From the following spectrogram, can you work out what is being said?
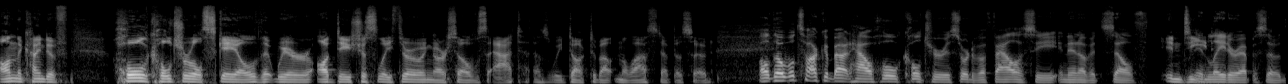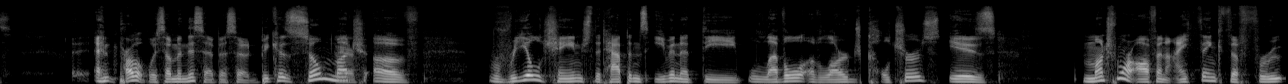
on the kind of whole cultural scale that we're audaciously throwing ourselves at, as we talked about in the last episode. Although we'll talk about how whole culture is sort of a fallacy in and of itself. Indeed. In later episodes. And probably some in this episode, because so much Fair. of real change that happens even at the level of large cultures is much more often, I think, the fruit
